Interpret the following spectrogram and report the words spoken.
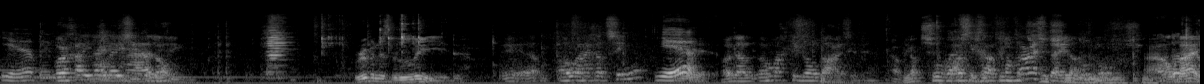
Ja, yeah, baby. waar ga je dan mee zitten dan? Ruben is de lead. Ja, Oh, hij gaat zingen? Yeah. Oh, dan, dan mag hij wel daar zitten. Ja, zullen we Als hij even gaat een gitaar spelen, of nog? Nou, allebei.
